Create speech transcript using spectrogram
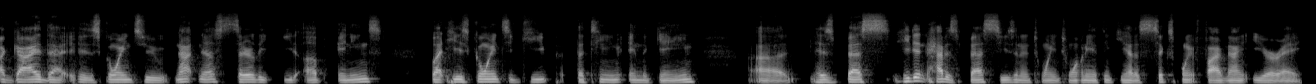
a guy that is going to not necessarily eat up innings, but he's going to keep the team in the game. Uh, his best, he didn't have his best season in 2020. I think he had a 6.59 ERA,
